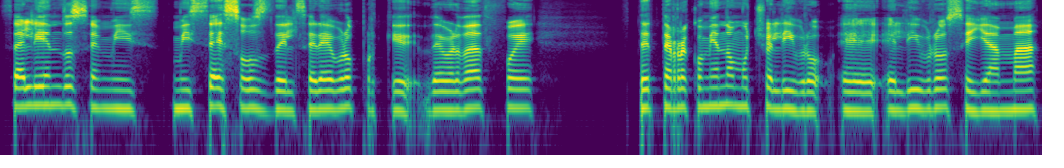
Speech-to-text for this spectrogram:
saliéndose mis, mis sesos del cerebro porque de verdad fue te, recomiendo mucho el libro. Eh, el libro se llama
